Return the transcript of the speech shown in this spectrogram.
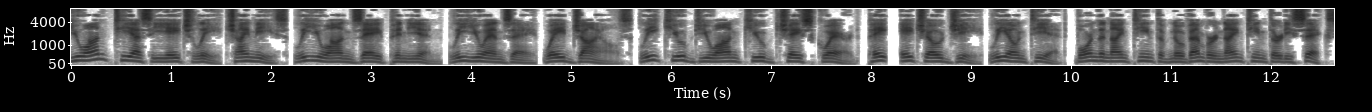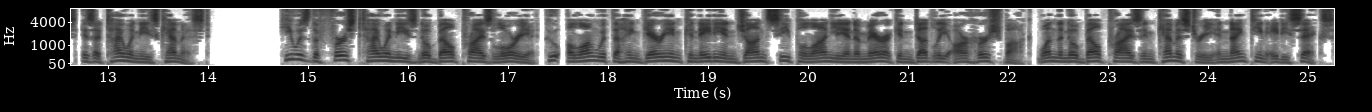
Yuan Tseh Li Chinese, Li Yuan Zhe Pinyin, Li Yuanzhe, Wade Giles, Li cubed Yuan cubed Che squared, Pei, Hog, Leon Tiet, born 19 November 1936 is a Taiwanese chemist. He was the first Taiwanese Nobel Prize laureate, who, along with the Hungarian-Canadian John C. Polanyi and American Dudley R. Herschbach, won the Nobel Prize in Chemistry in 1986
